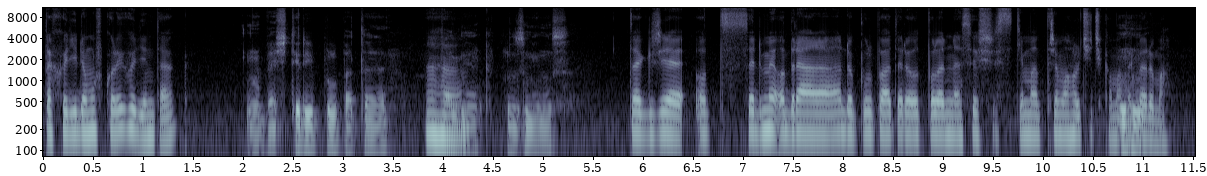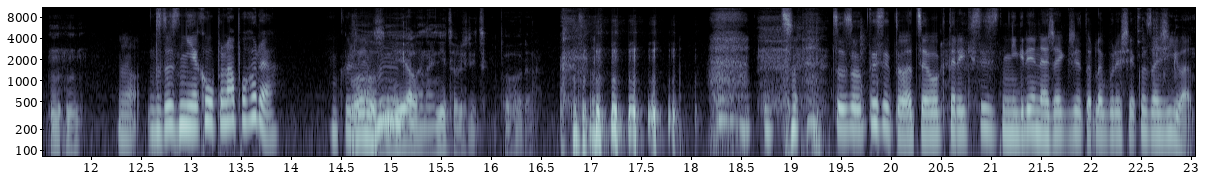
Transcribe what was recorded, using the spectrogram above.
ta chodí domů v kolik hodin tak? Ve čtyři, půl paté, Aha. tak nějak plus minus. Takže od sedmi od rána do půl páté do odpoledne jsi s těma třema holčičkama Mhm. takhle doma. Mhm. No, no to zní jako úplná pohoda. Jakože, No, hm, zní, ale není to vždycky pohoda. co, co jsou ty situace, o kterých jsi nikdy neřekl, že tohle budeš jako zažívat?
